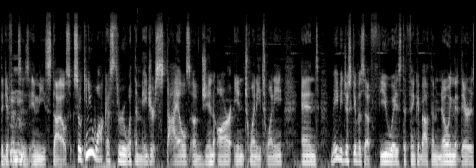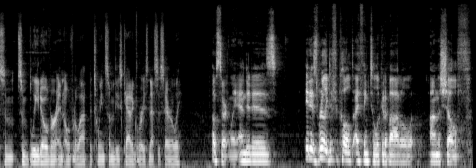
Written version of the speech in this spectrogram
the differences mm-hmm. in these styles. So, can you walk us through what the major styles of gin are in 2020 and maybe just give us a few ways to think about them, knowing that there is some, some bleed over and overlap between some of these categories necessarily? Oh, certainly. And it is. It is really difficult, I think, to look at a bottle on the shelf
